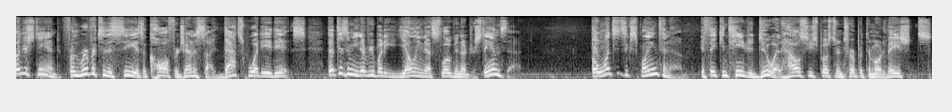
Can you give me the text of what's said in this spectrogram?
understand from the river to the sea is a call for genocide. That's what it is. That doesn't mean everybody yelling that slogan understands that. But once it's explained to them, if they continue to do it, how else are you supposed to interpret their motivations?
